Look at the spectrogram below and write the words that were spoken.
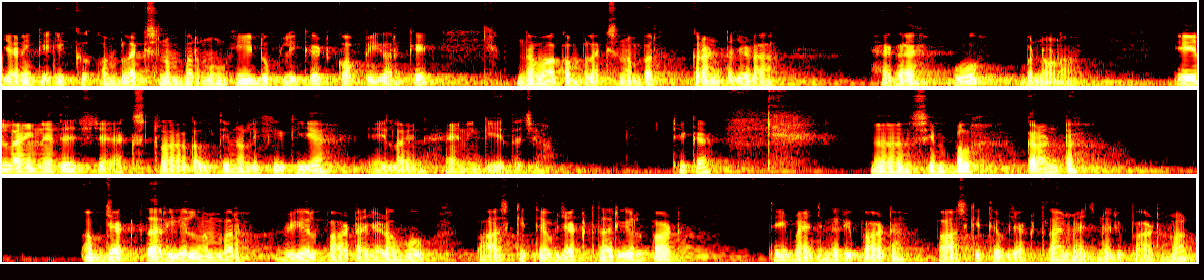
ਯਾਨੀ ਕਿ ਇੱਕ ਕੰਪਲੈਕਸ ਨੰਬਰ ਨੂੰ ਹੀ ਡੁਪਲੀਕੇਟ ਕਾਪੀ ਕਰਕੇ ਨਵਾਂ ਕੰਪਲੈਕਸ ਨੰਬਰ ਕਰੰਟ ਜਿਹੜਾ ਹੈਗਾ ਉਹ ਬਣਾਉਣਾ। ਇਹ ਲਾਈਨ ਇਹਦੇ 'ਚ ਐਕਸਟਰਾ ਗਲਤੀ ਨਾਲ ਲਿਖੀ ਗਈ ਹੈ। ਇਹ ਲਾਈਨ ਹੈ ਨਹੀਂ ਗਈ ਇਹਦੇ 'ਚ। ਠੀਕ ਹੈ? ਸਿੰਪਲ ਕਰੰਟ ਆਬਜੈਕਟ ਦਾ ਰੀਅਲ ਨੰਬਰ ਰੀਅਲ ਪਾਰਟ ਹੈ ਜਿਹੜਾ ਉਹ ਪਾਸ ਕੀਤੇ ਆਬਜੈਕਟ ਦਾ ਰੀਅਲ ਪਾਰਟ ਤੇ ਇਮੇਜਿਨਰੀ ਪਾਰਟ ਪਾਸ ਕੀਤੇ ਆਬਜੈਕਟ ਦਾ ਇਮੇਜਿਨਰੀ ਪਾਰਟ ਨਾਲ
